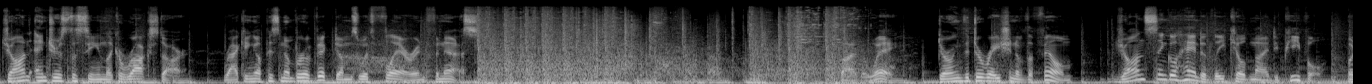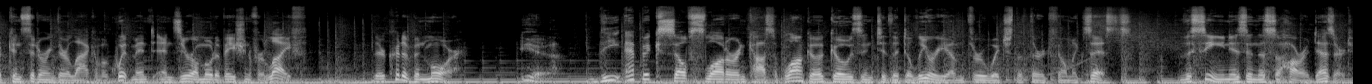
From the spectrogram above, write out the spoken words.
John enters the scene like a rock star, racking up his number of victims with flair and finesse. By the way, during the duration of the film, John single-handedly killed 90 people, but considering their lack of equipment and zero motivation for life, there could have been more. Yeah. The epic self-slaughter in Casablanca goes into the delirium through which the third film exists. The scene is in the Sahara Desert.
